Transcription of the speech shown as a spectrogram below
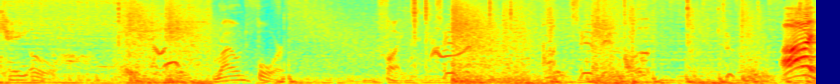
KO. Round four. Fight. 아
